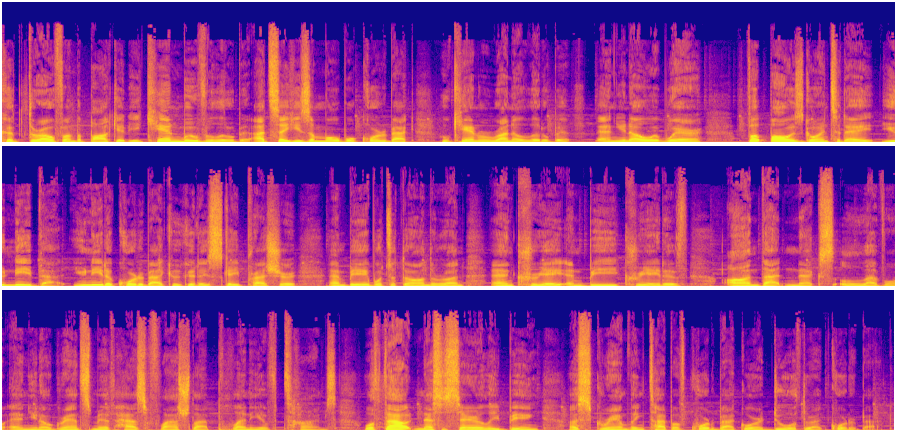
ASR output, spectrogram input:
could throw from the pocket. He can move a little bit. I'd say he's a mobile quarterback who can run a little bit. And, you know, where football is going today, you need that. You need a quarterback who could escape pressure and be able to throw on the run and create and be creative on that next level. And you know, Grant Smith has flashed that plenty of times without necessarily being a scrambling type of quarterback or a dual threat quarterback.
